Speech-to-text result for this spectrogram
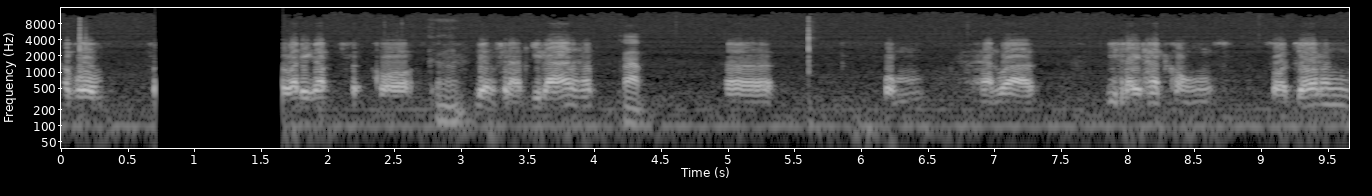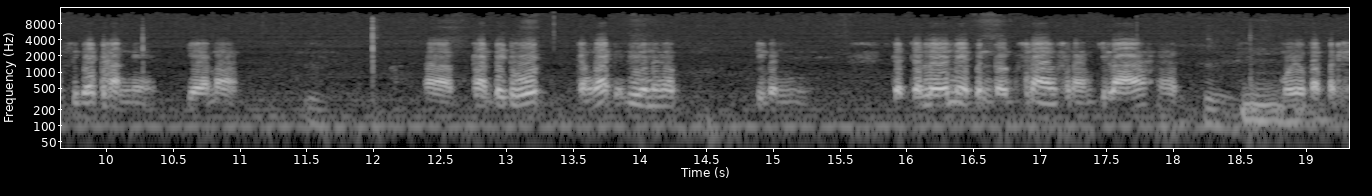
ครับผมสวัสดีครับขอครับ เรื่องสนามกีฬานะครับครับ เอ่อผมอ่านว่าวิสัยทัศน์ของสจทั้งสิบเอ็ดท่านเนี่ยแย่มากอืม เอ่อการไปดู จังหวัดอื่นนะครับ ที่เป็นจะเจริญเนี่ยเป็นต้องสร้างสนามกีฬานะครับอืมอืมโมเดลปฏิ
